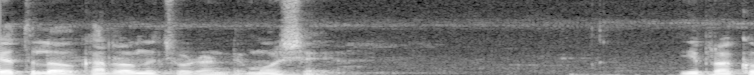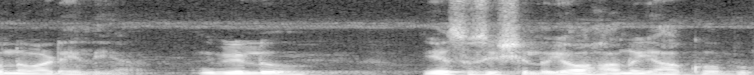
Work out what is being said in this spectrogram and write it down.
చేతిలో కర్ర ఉంది చూడండి మోషే. ఈ ప్రక్కన్నవాడు ఏలియా వీళ్ళు యేసు శిష్యులు యోహాను యాకోబు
